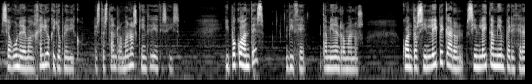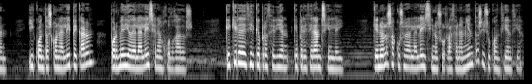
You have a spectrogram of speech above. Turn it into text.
según el Evangelio que yo predico. Esto está en Romanos 15, 16. Y poco antes, dice, también en Romanos, Cuantos sin ley pecaron, sin ley también perecerán, y cuantos con la ley pecaron, por medio de la ley serán juzgados. ¿Qué quiere decir que procedían, que perecerán sin ley? Que no los acusará la ley, sino sus razonamientos y su conciencia.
